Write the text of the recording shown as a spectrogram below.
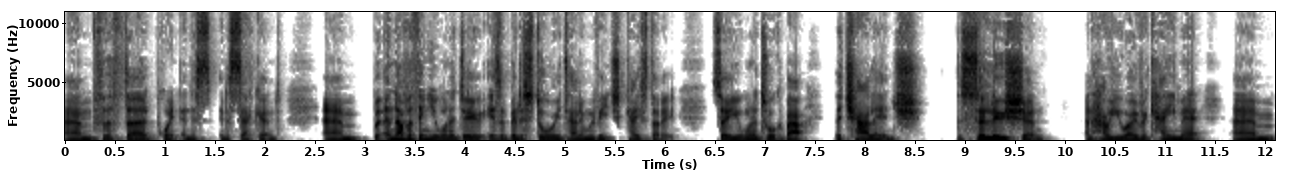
um, for the third point in a, in a second. Um, but another thing you want to do is a bit of storytelling with each case study. So you want to talk about the challenge, the solution, and how you overcame it, um,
